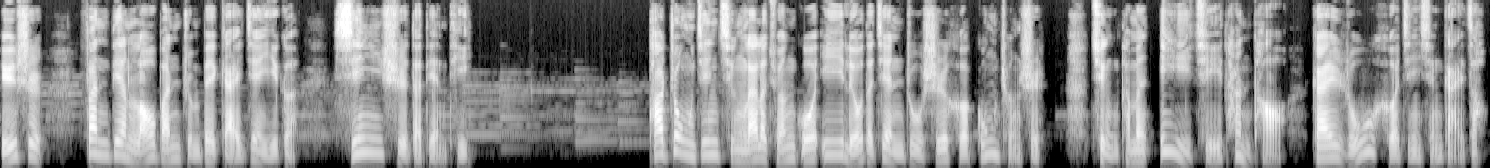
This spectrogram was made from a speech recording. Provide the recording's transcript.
于是，饭店老板准备改建一个新式的电梯。他重金请来了全国一流的建筑师和工程师，请他们一起探讨该如何进行改造。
